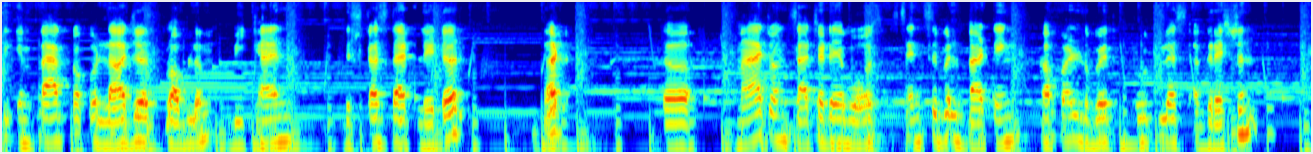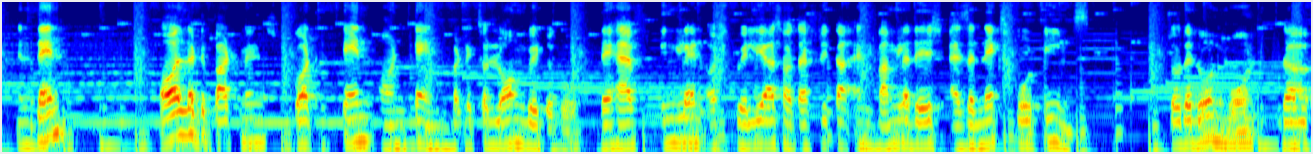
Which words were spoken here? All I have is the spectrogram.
the impact of a larger problem. We can discuss that later. But the match on Saturday was sensible batting coupled with ruthless aggression. And then all the departments got 10 on 10, but it's a long way to go. They have England, Australia, South Africa, and Bangladesh as the next four teams. So they don't want the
